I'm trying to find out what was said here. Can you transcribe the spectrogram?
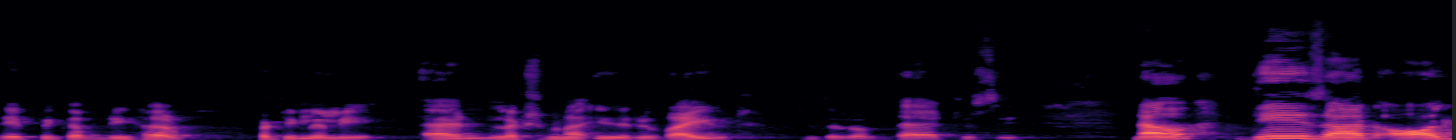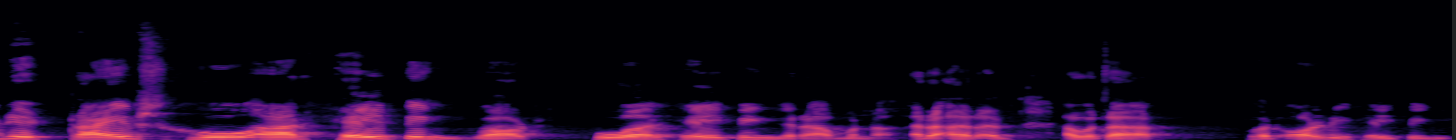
they pick up the herb particularly, and Lakshmana is revived because of that. You see. Now these are already tribes who are helping God, who are helping Ramana, Avatar, who are already helping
